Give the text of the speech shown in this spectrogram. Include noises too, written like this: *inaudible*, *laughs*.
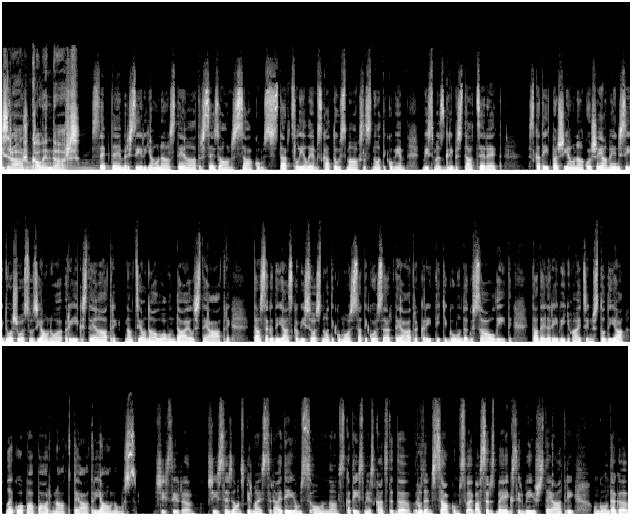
Izrāžu kalendārs. Septembris ir jaunās teātras sezonas sākums, starts lieliem skatuves mākslas notikumiem, vismaz gribas tā cerēt. Skatīt paši jaunāko šajā mēnesī došos uz jauno Rīgas teātri, Nacionālo un Dailes teātri. Tā sagadījās, ka visos notikumos satikos ar teātra kritiķi Gundagu Saulīti, tādēļ arī viņu aicinu studijā, lai kopā pārunātu teātra jaunumus. Šis ir šīs sezonas pirmais raidījums, un skatīsimies, kāds tad rudens sākums vai vasaras beigas ir bijušas teātrī. Un Gundaga,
